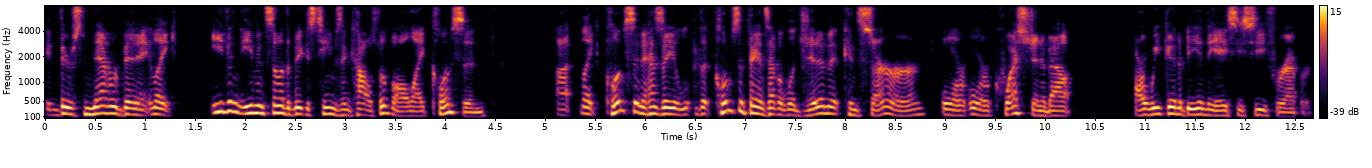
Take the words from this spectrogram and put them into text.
there's never been a, like even even some of the biggest teams in college football, like Clemson, uh, like Clemson has a the Clemson fans have a legitimate concern or or question about are we going to be in the ACC forever?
